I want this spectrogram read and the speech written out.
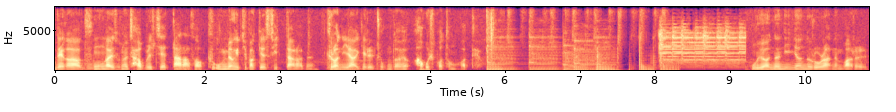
내가 누군가의 손을 잡을지에 따라서 그 운명이 뒤바뀔 수 있다라는 그런 이야기를 조금 더 하고 싶었던 것 같아요. 우연은 인연으로라는 말을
